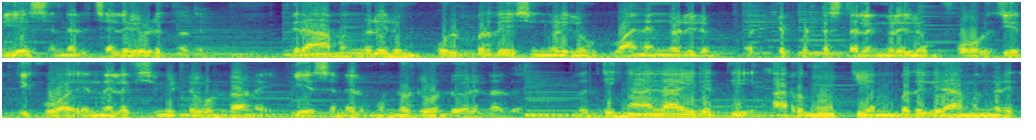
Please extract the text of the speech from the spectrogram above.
ബി എസ് എൻ എൽ ചെലവിടുന്നത്. ഗ്രാമങ്ങളിലും ഉൾപ്രദേശങ്ങളിലും വനങ്ങളിലും ഒറ്റപ്പെട്ട സ്ഥലങ്ങളിലും ഫോർ ജി എത്തിക്കുക എന്ന ലക്ഷ്യമിട്ടുകൊണ്ടാണ് ബി എസ് എൻ എൽ മുന്നോട്ട് കൊണ്ടുവരുന്നത്. ഇരുപത്തിനാലായിരത്തി അറുന്നൂറ്റി എൺപത് ഗ്രാമങ്ങളിൽ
